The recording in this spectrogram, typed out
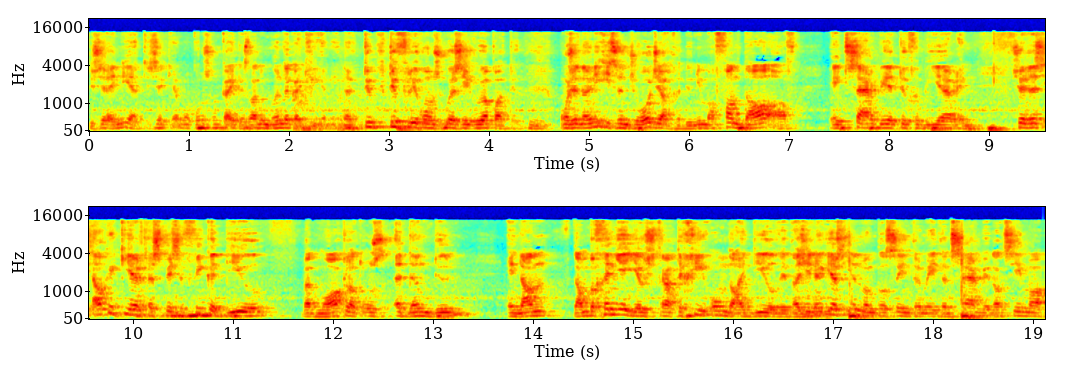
Toe sê hy nee, toe sê ek ja, maar kom ons gaan kyk, is daar nie moontlikheid vir nie. Nou toe toe vlieg ons oor Europa toe. Hmm. Ons het nou nie iets in Georgia gedoen nie, maar van daar af het Servië toe gebeur en so dis elke keer 'n spesifieke deal wat maak dat ons 'n ding doen en dan dan begin jy jou strategie om daai deal weet as jy nou eers een winkelsentrum het in Servië dan sê maar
